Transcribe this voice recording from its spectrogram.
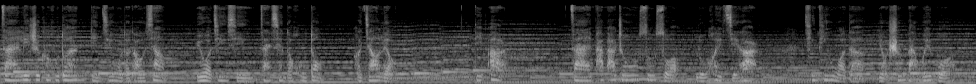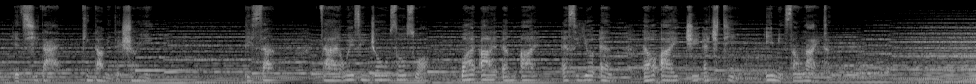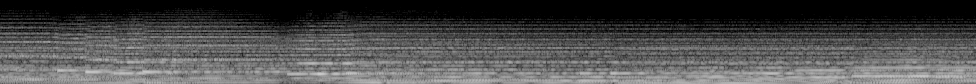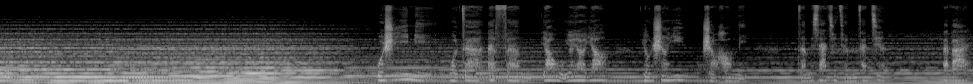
在荔枝客户端点击我的头像，与我进行在线的互动和交流；第二，在啪啪中搜索“芦荟结耳”，倾听我的有声版微博，也期待听到你的声音；第三，在微信中搜索 “y i m i s u n”。L I G H T，一米 sunlight。你，咱们下期节目再见，拜拜。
